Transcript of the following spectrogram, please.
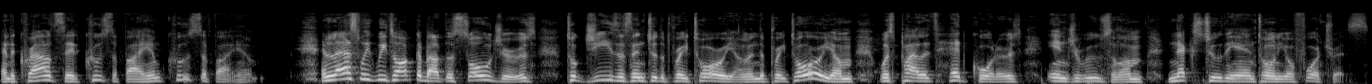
And the crowd said, Crucify him, crucify him. And last week we talked about the soldiers took Jesus into the praetorium, and the praetorium was Pilate's headquarters in Jerusalem next to the Antonia fortress.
